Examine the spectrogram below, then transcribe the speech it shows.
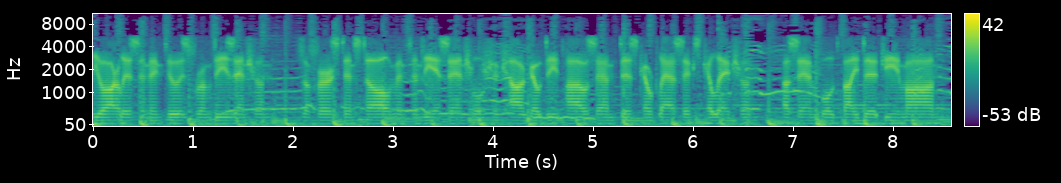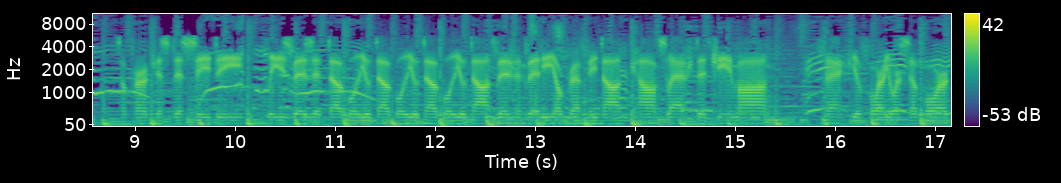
You are listening to is from Descension, the first installment in the essential Chicago Deep House and Disco Classics collection, assembled by Digimon. To purchase this CD, please visit www.visionvideography.com slash Digimon. Thank you for your support.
